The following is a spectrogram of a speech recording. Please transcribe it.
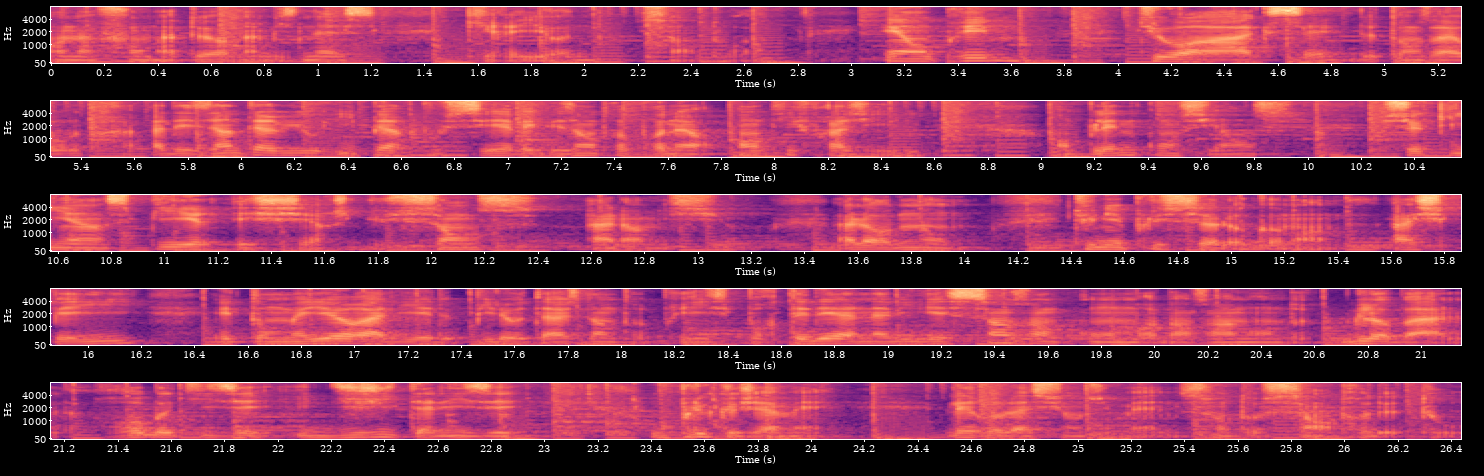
en un fondateur d'un business qui rayonne sans toi. Et en prime, tu auras accès de temps à autre à des interviews hyper poussées avec des entrepreneurs antifragiles, en pleine conscience, ceux qui inspirent et cherchent du sens à leur mission. Alors non, tu n'es plus seul aux commandes. HPI est ton meilleur allié de pilotage d'entreprise pour t'aider à naviguer sans encombre dans un monde global, robotisé et digitalisé, où plus que jamais, les relations humaines sont au centre de tout.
